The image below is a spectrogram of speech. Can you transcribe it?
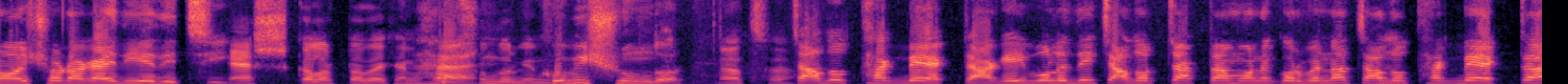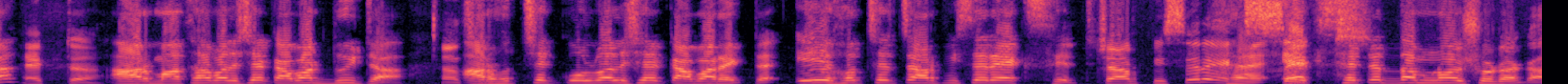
নয়শো টাকায় দিয়ে দিচ্ছি। অ্যাশ কালারটা দেখেন খুব হ্যাঁ সুন্দর কিন্তু। খুবই সুন্দর। আচ্ছা। চাদর থাকবে একটা। আগেই বলে দিই চাদর চারটা মনে করবে না। চাদর থাকবে একটা। একটা। আর মাথা বালিশের কাবার দুইটা। আচ্ছা। আর হচ্ছে কোল বালিশের কাবার একটা। এ হচ্ছে চার পিসের এক সেট চার পিসের এক হ্যাঁ এক সেটের দাম নয়শো টাকা।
